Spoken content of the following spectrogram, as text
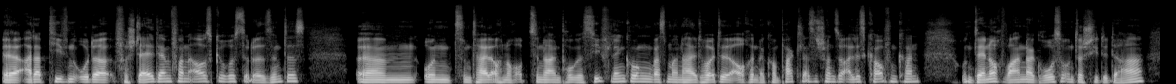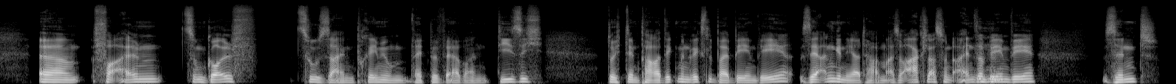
äh, adaptiven oder Verstelldämpfern ausgerüstet oder sind es. Ähm, und zum Teil auch noch optionalen Progressivlenkungen, was man halt heute auch in der Kompaktklasse schon so alles kaufen kann. Und dennoch waren da große Unterschiede da. Ähm, vor allem zum Golf zu seinen Premium-Wettbewerbern, die sich durch den Paradigmenwechsel bei BMW sehr angenähert haben. Also A-Klasse und 1er mhm. BMW sind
